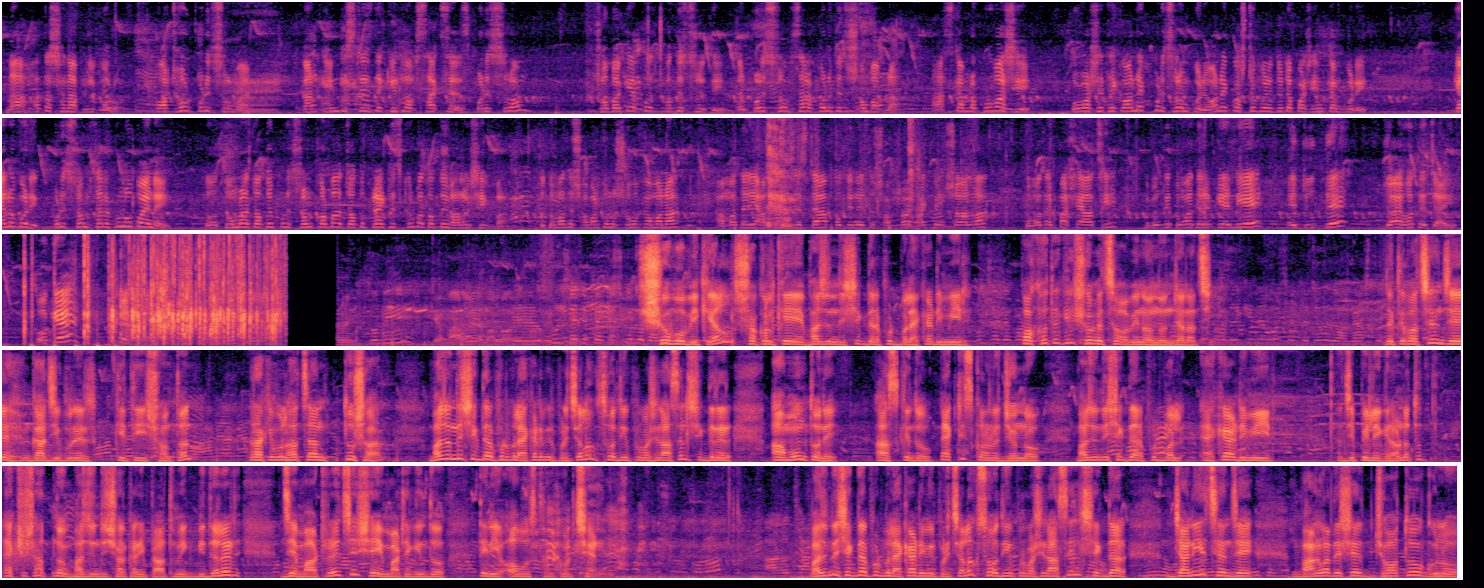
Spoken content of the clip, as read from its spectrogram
না হতাশা না ফিল করো। কঠোর পরিশ্রম কারণ industry is the key of success পরিশ্রম, সৌভাগ্যের প্রতিশ্রুতি। কারণ পরিশ্রম ছাড়া কোনো কিছু সম্ভব না। আজকে আমরা প্রবাসী প্রবাসী থেকে অনেক পরিশ্রম করি, অনেক কষ্ট করে দুটো পয়সা ইনকাম করি। কেন করি? পরিশ্রম ছাড়া কোনো উপায় নেই। তো তোমরা যত পরিশ্রম করবা, যত প্র্যাকটিস করবা, ততই ভালো শিখবা। তো তোমাদের সবার জন্য শুভকামনা। আমাদের এই আপনার চেষ্টা প্রতিনিয়ত সবসময় থাকবে ইনশাআল্লাহ। তোমাদের পাশে আছি এবং তোমাদেরকে নিয়ে এই যুদ্ধে জয় হতে চাই। ওকে তুমি এ, কোন সাইডে প্র্যাকটিস করলে শুভ বিকেল। সকলকে ভাজন্দি শিকদার ফুটবল একাডেমির পক্ষ থেকে শুভেচ্ছা অভিনন্দন জানাচ্ছি। দেখতে পাচ্ছেন যে গাজীপুরের কৃতি সন্তান রাকিবুল হাসান তুষার ভাজন্দি শিকদার ফুটবল একাডেমির পরিচালক সৌদি প্রবাসী রাসেল শিকদারের আমন্ত্রণে আজ কিন্তু প্র্যাকটিস করানোর জন্য ভাজন্দি শিকদার ফুটবল একাডেমির যে প্লে গ্রাউন্ড অর্থাৎ একশো সাত নং ভাজন্দি সরকারি প্রাথমিক বিদ্যালয়ের যে মাঠ রয়েছে, সেই মাঠে কিন্তু তিনি অবস্থান করছেন। বাজুদ্দিন শেখদার ফুটবল একাডেমির পরিচালক সৌদি প্রবাসী রাসেল শেখদার জানিয়েছেন যে বাংলাদেশের যতগুলো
